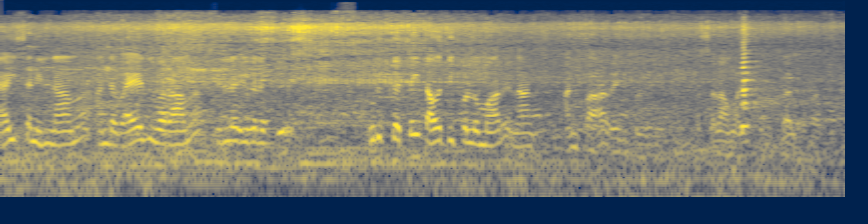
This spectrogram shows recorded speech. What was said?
லைசன் இல்லாமல் அந்த வயது வராமல் பிள்ளைகளுக்கு குடுக்கத்தை தவிர்த்திக் கொள்ளுமாறு நான் அன்பாக வேண்டிக் கொள்கிறேன். அஸ்லாம் வலைக்கம்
